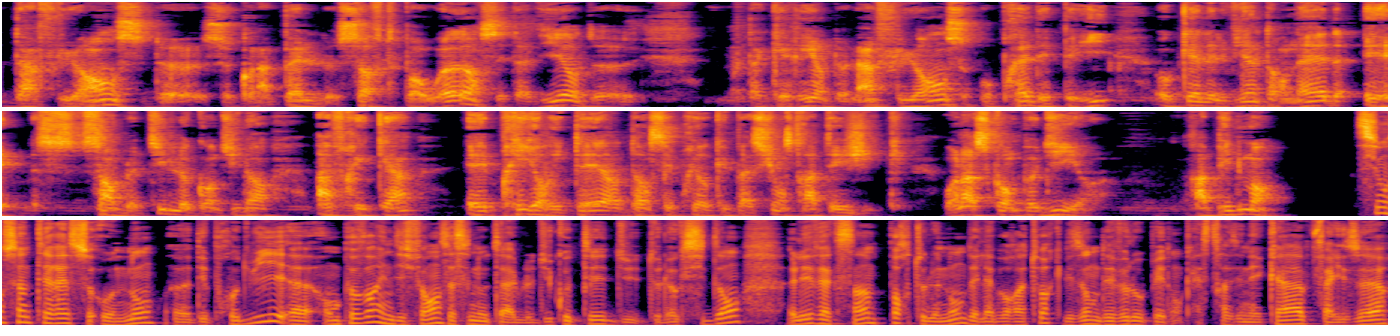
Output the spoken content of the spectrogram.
d'influence de ce qu'on appelle le soft power, c'est-à-dire d'acquérir de l'influence auprès des pays auxquels elle vient en aide et, semble-t-il, le continent africain est prioritaire dans ses préoccupations stratégiques. Voilà ce qu'on peut dire rapidement. Si on s'intéresse au nom euh, des produits, euh, on peut voir une différence assez notable. Du côté de l'Occident, les vaccins portent le nom des laboratoires qui les ont développés, donc AstraZeneca, Pfizer,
